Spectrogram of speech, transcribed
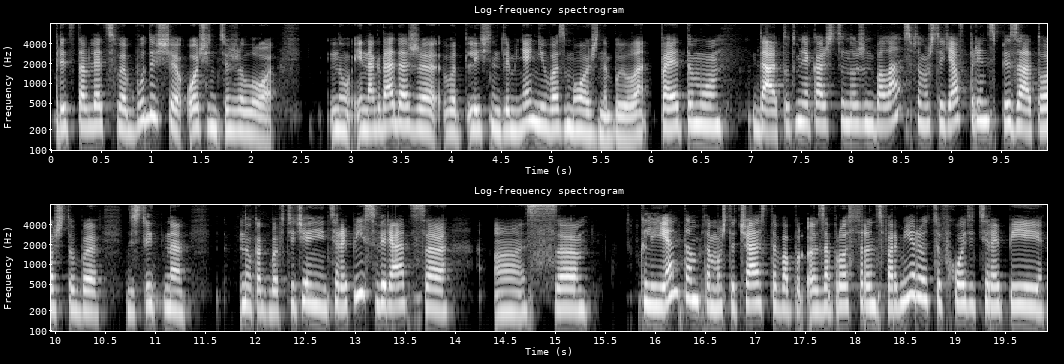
представлять свое будущее очень тяжело. Ну, иногда даже вот лично для меня невозможно было. Поэтому, да, тут, мне кажется, нужен баланс, потому что я, в принципе, за то, чтобы действительно, ну, как бы в течение терапии сверяться э, с клиентом, потому что часто вопро- запрос трансформируется в ходе терапии,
